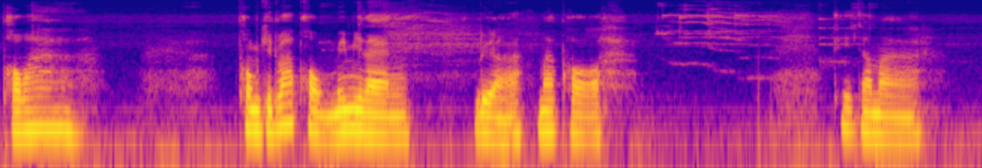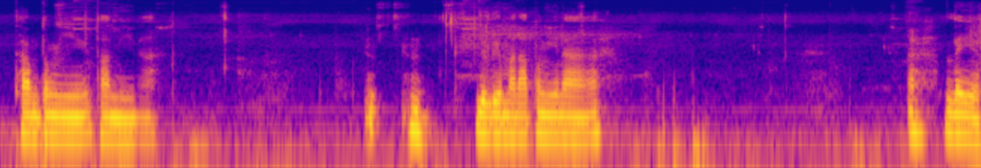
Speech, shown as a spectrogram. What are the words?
เพราะว่า ผมคิดว่าผมไม่มีแรงเหลือมากพอ ที่จะมาทำตรงนี้ตอนนี้นะ อย่าลืมมารับตรงนี้นะอะเลด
